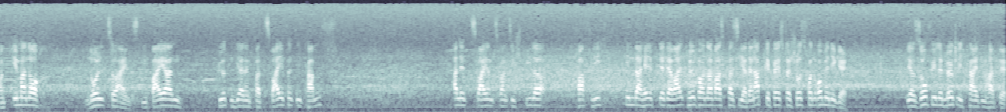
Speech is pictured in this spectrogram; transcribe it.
Und immer noch 0 zu 1. Die Bayern führten hier einen verzweifelten Kampf. Alle 22 Spieler verpflichtet in der Hälfte der Waldhöfer und dann was passiert. Ein abgefälschter Schuss von Rummenigge, der so viele Möglichkeiten hatte.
